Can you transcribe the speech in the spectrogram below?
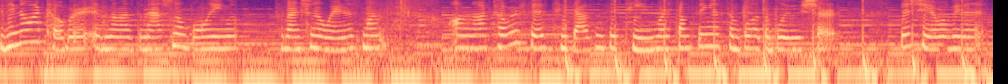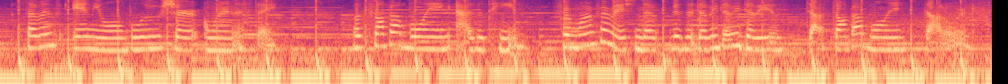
Did you know October is known as the National Bullying Prevention Awareness Month? On October 5th, 2015, wear something as simple as a blue shirt. This year will be the 7th annual Blue Shirt Awareness Day. Let's stomp out bullying as a team. For more information, visit www.stompoutbullying.org.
